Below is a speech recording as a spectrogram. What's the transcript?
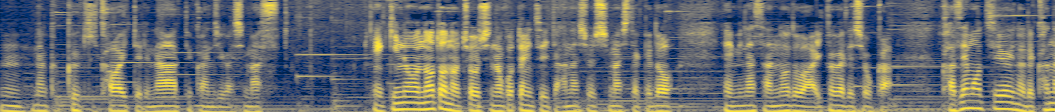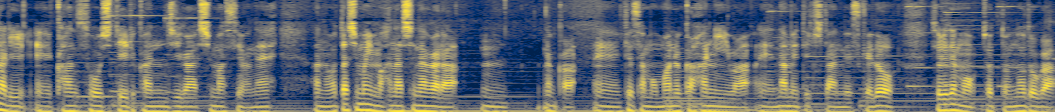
うん、なんか空気乾いてるなーって感じがします、えー、昨日喉の調子のことについて話をしましたけど、えー、皆さん喉はいかがでしょうか？風も強いのでかなり、え乾燥している感じがしますよね。あの私も今話しながら、うん、なんか、え今朝もマヌカハニーは、え舐めてきたんですけどそれでもちょっと喉が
